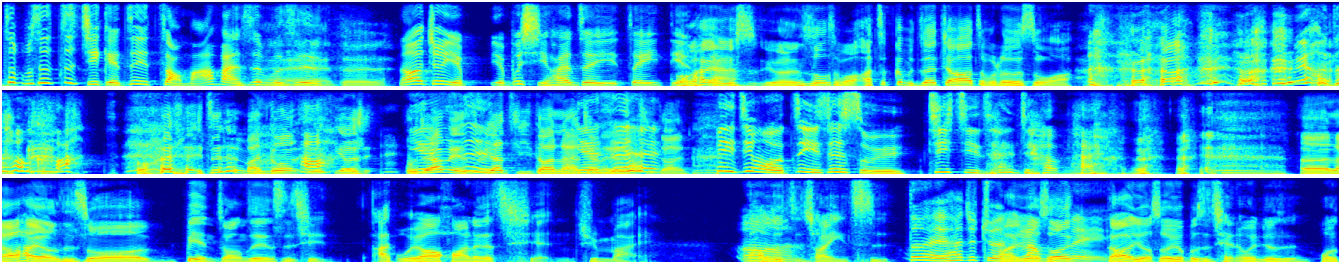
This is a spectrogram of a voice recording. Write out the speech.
这不是自己给自己找麻烦是不是？哎对。然后就也也不喜欢这一这一点，我看有有人说什么啊，这根本就在教他怎么勒索啊！没有这么夸 我看欸真的蛮多，有些我觉得他们也是比较极端啦，也讲的有点极端。，毕竟我自己是属于积极参加派。呃，然后还有是说变装这件事情啊，我要花那个钱去买，然后就只穿一次。对，他就觉得有时候，浪费。然后有时候又不是钱的问题，就是我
